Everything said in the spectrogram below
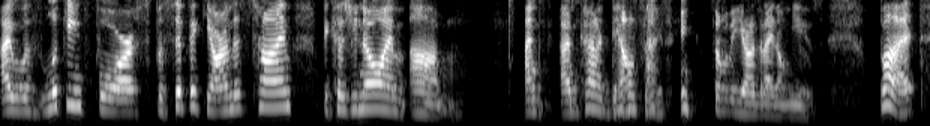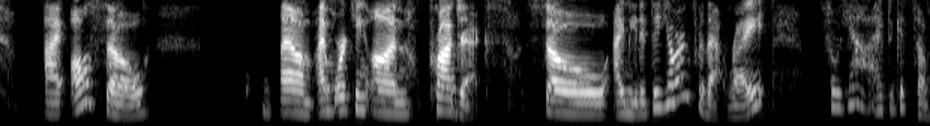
I was looking for specific yarn this time because you know I'm um I'm I'm kind of downsizing some of the yarn that I don't use. But I also um, I'm working on projects. So I needed the yarn for that, right? So yeah, I had to get some.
